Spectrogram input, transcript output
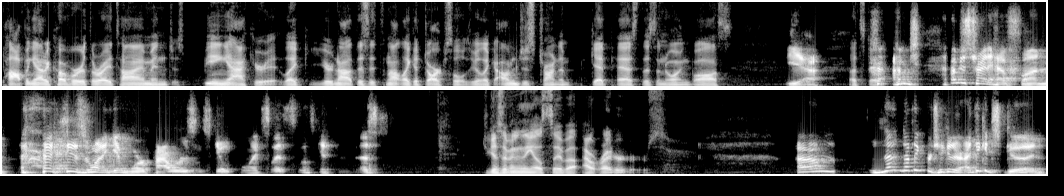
popping out of cover at the right time and just being accurate. Like you're not this. It's not like a Dark Souls. You're like, I'm just trying to get past this annoying boss. yeah That's dope. i'm i'm just trying to have fun i just want to get more powers and skill points let's let's get through this Do you guys have anything else to say about Outriders? um no, nothing particular i think it's good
